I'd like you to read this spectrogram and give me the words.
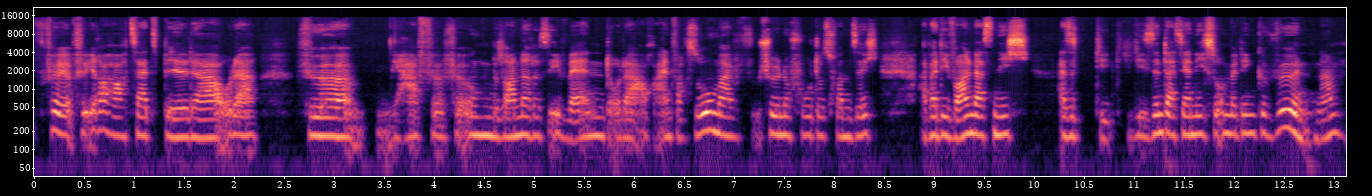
für, für ihre Hochzeitsbilder oder für, ja, für, für irgendein besonderes Event oder auch einfach so mal schöne Fotos von sich. Aber die wollen das nicht, also die, die sind das ja nicht so unbedingt gewöhnt, ne?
